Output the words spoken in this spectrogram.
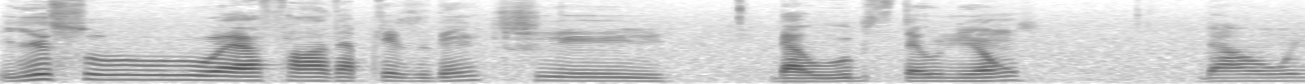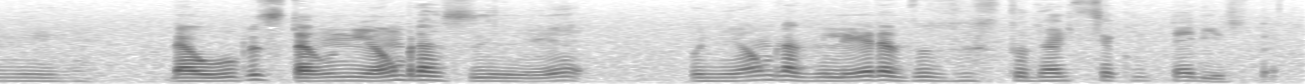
Isso é a fala da presidente da UBS, da União da Uni, da UBS, da União Brasileira, União Brasileira dos Estudantes Secundaristas.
